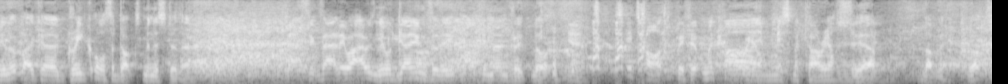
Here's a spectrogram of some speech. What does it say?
You look like a Greek Orthodox minister there. That's exactly what I was. You were going for. for the archimandrite look. yeah. it's Archbishop Makarios. I miss Makarios. Yeah, lovely. Whoops.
